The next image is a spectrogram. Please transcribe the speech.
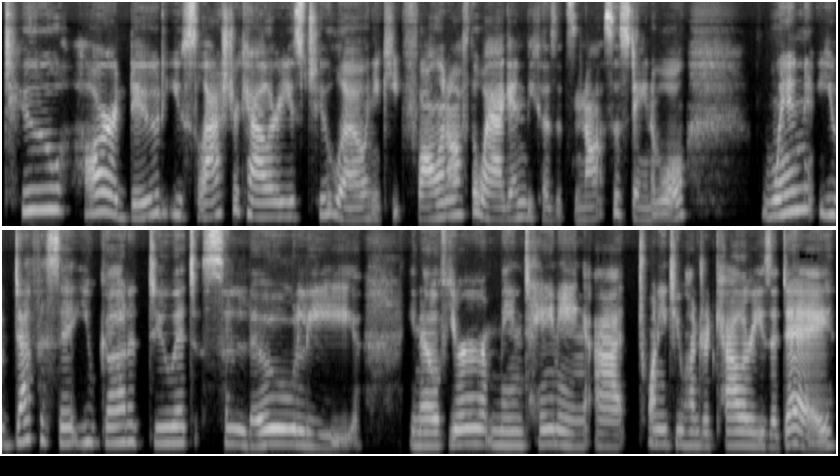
too hard, dude. You slashed your calories too low and you keep falling off the wagon because it's not sustainable. When you deficit, you gotta do it slowly. You know, if you're maintaining at 2200 calories a day,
